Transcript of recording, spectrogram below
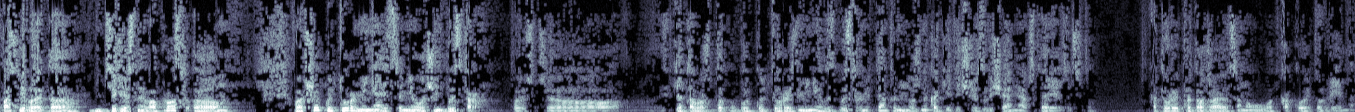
спасибо, это интересный вопрос. Эм, вообще культура меняется не очень быстро. То есть э, для того, чтобы культура изменилась быстрыми темпами, нужны какие-то чрезвычайные обстоятельства, которые продолжаются, ну, вот какое-то время.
